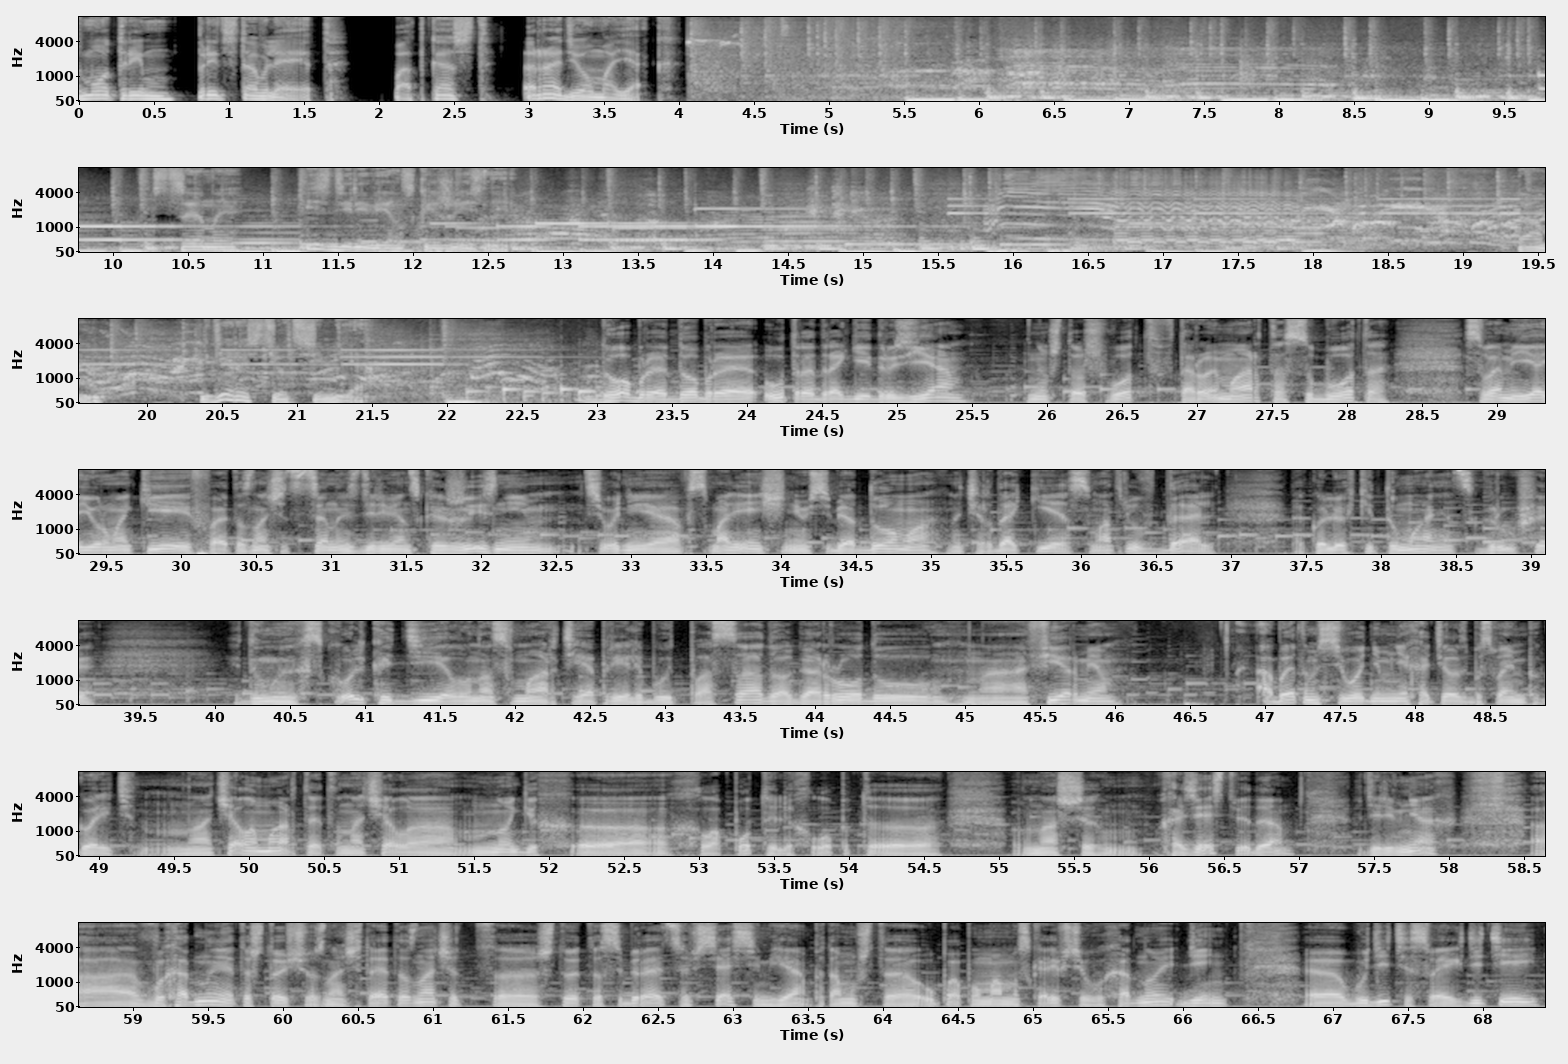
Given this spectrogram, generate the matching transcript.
Смотрим, представляет подкаст Радиомаяк. Сцены из деревенской жизни. Там, где растет семья. Доброе-доброе утро, дорогие друзья. Ну что ж, вот 2 марта, суббота. С вами я, Юр Макеев, а это значит сцена из деревенской жизни. Сегодня я в Смоленщине у себя дома, на чердаке, смотрю вдаль. Такой легкий туманец, груши. И думаю, сколько дел у нас в марте и апреле будет по саду, огороду, на ферме. Об этом сегодня мне хотелось бы с вами поговорить. Начало марта – это начало многих э, хлопот или хлопот э, в нашем хозяйстве, да, в деревнях. А выходные – это что еще значит? А это значит, э, что это собирается вся семья, потому что у папы, мамы, скорее всего, выходной день. Э, будите своих детей,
